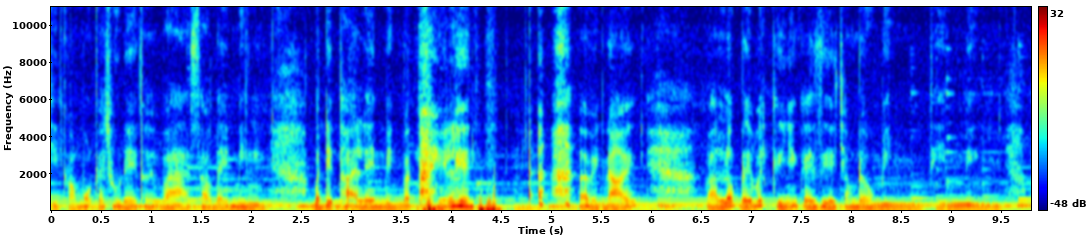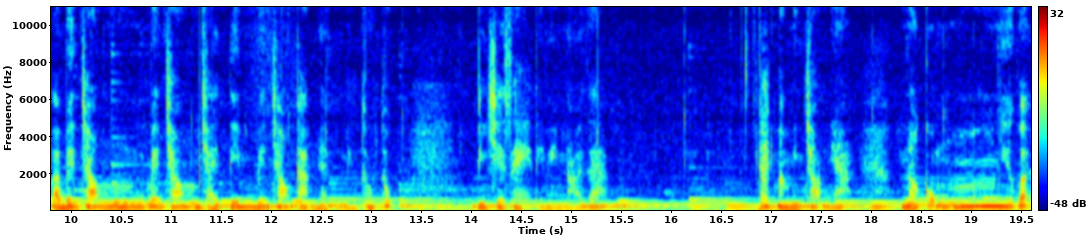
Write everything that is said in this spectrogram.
chỉ có một cái chủ đề thôi và sau đấy mình bật điện thoại lên, mình bật máy lên và mình nói. Và lúc đấy bất cứ những cái gì ở trong đầu mình thì mình, và bên trong bên trong trái tim, bên trong cảm nhận mình thôi thúc, mình chia sẻ thì mình nói ra cách mà mình chọn nhạc. Nó cũng như vậy.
